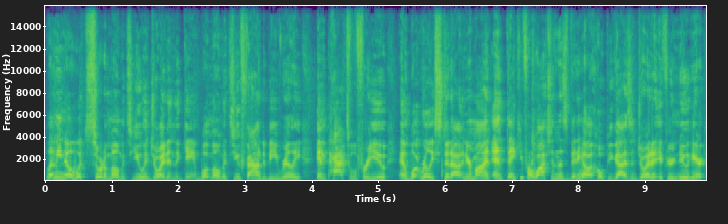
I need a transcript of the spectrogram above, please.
Let me know what sort of moments you enjoyed in the game, what moments you found to be really impactful for you, and what really stood out in your mind. And thank you for watching this video. I hope you guys enjoyed it. If you're new here,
